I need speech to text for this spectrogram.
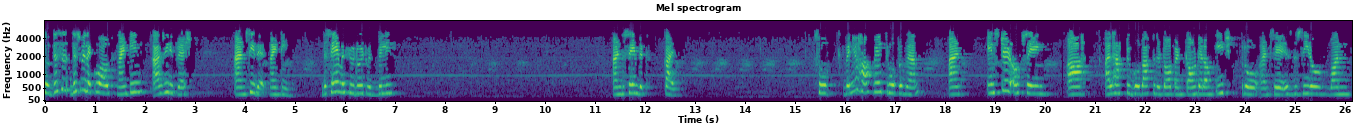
So this is this will echo out 19 as we refresh and see there 19. The same if you do it with Billy and the same with Kyle. So when you're halfway through a program and instead of saying ah I'll have to go back to the top and count along each row and say is this 0, 1,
